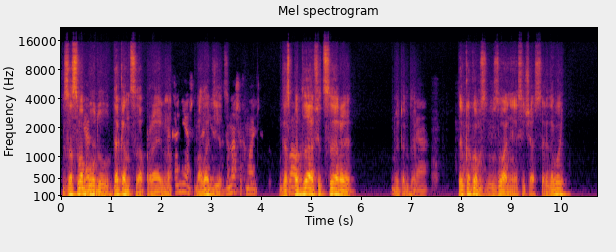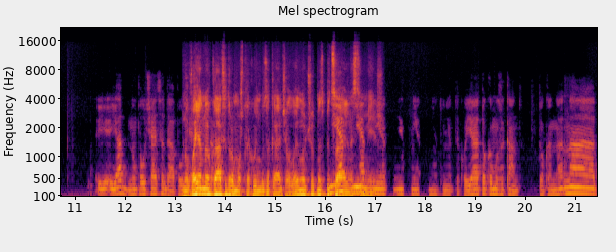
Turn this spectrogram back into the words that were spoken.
За свободу до конца, Да, правильно. конечно. Молодец. конечно, за наших мальчиков. Господа офицеры, ну и так далее. Да. Ты в каком звании сейчас? Рядовой? Я, ну, получается, да. Ну, Получается, военную да. кафедру, может, какую-нибудь заканчивал, военную учетную специальность нет, имеешь. Нет, нет, нет, нет, нет такой. Я только музыкант. Только на, на,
